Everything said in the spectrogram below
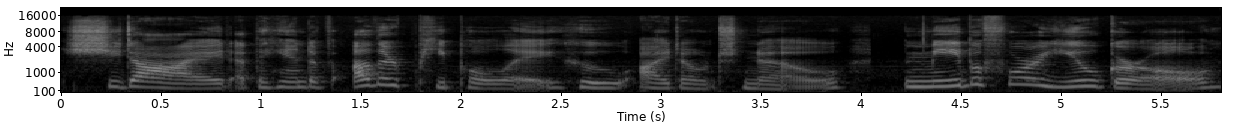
she died at the hand of other people eh, who I don't know. Me Before You Girl,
